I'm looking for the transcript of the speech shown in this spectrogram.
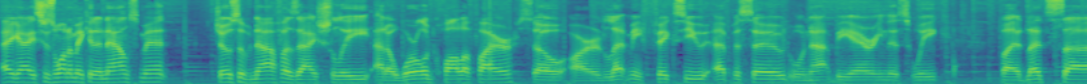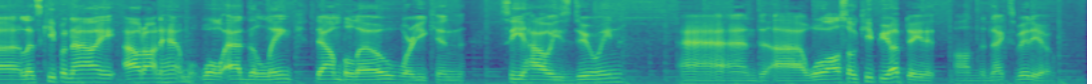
Hey guys, just want to make an announcement. Joseph Naffah is actually at a world qualifier, so our Let Me Fix You episode will not be airing this week. But let's uh, let's keep an eye out on him. We'll add the link down below where you can see how he's doing, and uh, we'll also keep you updated on the next video.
